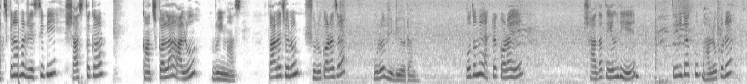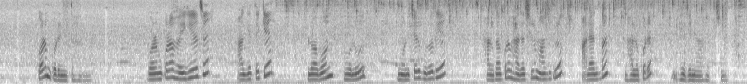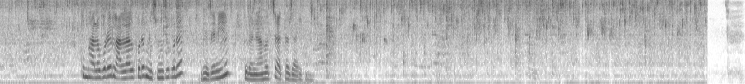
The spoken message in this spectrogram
আজকের আমার রেসিপি স্বাস্থ্যকর কাঁচকলা, আলু, রুই মাছ। তাহলে চলুন শুরু করা যায় পুরো ভিডিওটা। প্রথমে একটা কড়াইয়ে সাদা তেল দিয়ে তেলটা খুব ভালো করে গরম করে নিতে হবে। গরম করা হয়ে গিয়েছে। আগে থেকে লবণ, হলুদ, মরিচের গুঁড়ো দিয়ে হালকা করে ভাজা ছিল মাছগুলো আর একবার ভালো করে ভেজে নেওয়া হচ্ছে। খুব ভালো করে লাল লাল করে মুচমুচে করে ভেজে নিয়ে তুলে নেওয়া হচ্ছে একটা জায়গায়।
